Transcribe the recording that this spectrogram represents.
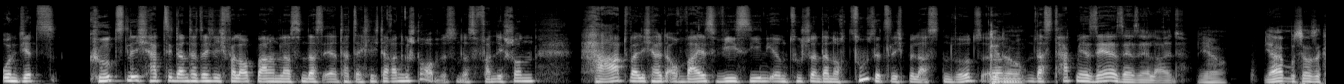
Und jetzt kürzlich hat sie dann tatsächlich verlautbaren lassen, dass er tatsächlich daran gestorben ist. Und das fand ich schon hart, weil ich halt auch weiß, wie es sie in ihrem Zustand dann noch zusätzlich belasten wird. Genau. Ähm, das tat mir sehr, sehr, sehr leid. Ja. Ja, muss ich auch sagen.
